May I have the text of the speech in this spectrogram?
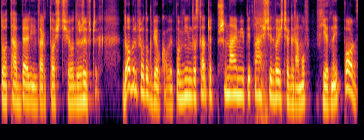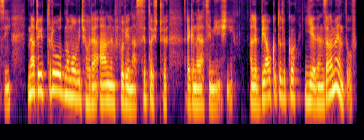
do tabeli wartości odżywczych. Dobry produkt białkowy powinien dostarczać przynajmniej 15-20 gramów w jednej porcji. Inaczej trudno mówić o realnym wpływie na sytość czy regenerację mięśni. Ale białko to tylko jeden z elementów.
